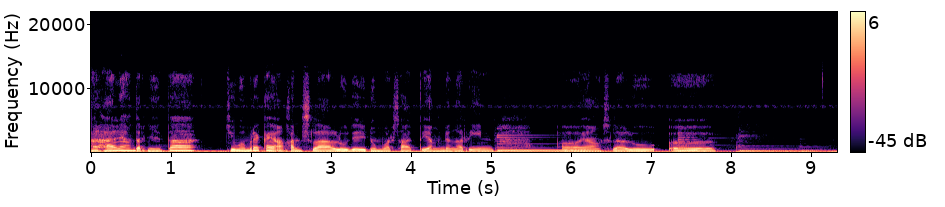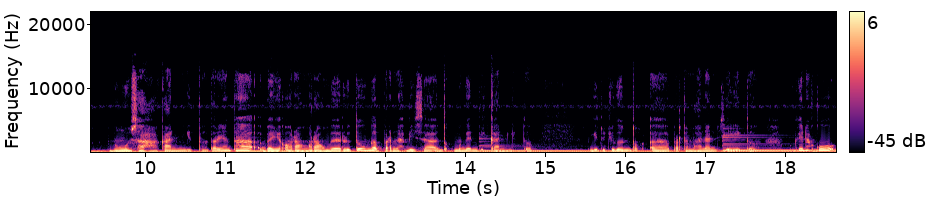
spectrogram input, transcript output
Hal-hal yang ternyata cuma mereka yang akan selalu jadi nomor satu yang dengerin uh, yang selalu uh, mengusahakan gitu. Ternyata banyak orang-orang baru tuh nggak pernah bisa untuk menggantikan gitu. Begitu juga untuk uh, pertemanan sih gitu. Mungkin aku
